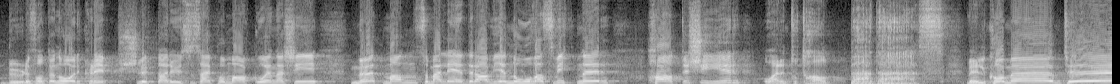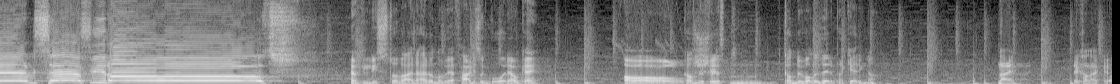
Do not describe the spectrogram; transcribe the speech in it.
Burde fått en hårklipp, slutta å ruse seg på Mako-energi. Møt mannen som er leder av Genovas vitner, hater skyer og er en total badass. Velkommen til Sephiroth! Jeg har ikke lyst til å være her, og når vi er ferdig, så går jeg, OK? Oh, Kan du forresten Kan du validere parkeringa? Nei, det kan jeg ikke.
